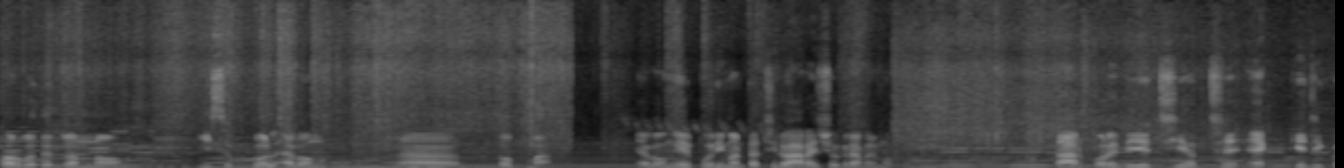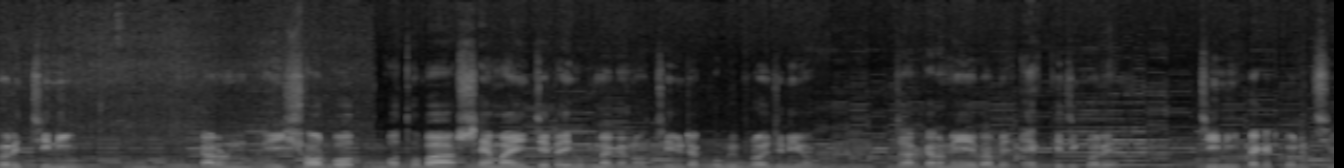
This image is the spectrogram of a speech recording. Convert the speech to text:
শরবতের জন্য ইসুপগোল এবং তোকমা এবং এর পরিমাণটা ছিল আড়াইশো গ্রামের মতো। তারপরে দিয়েছি হচ্ছে এক কেজি করে চিনি। কারণ এই শরবত অথবা সেমাই যেটাই হোক না কেন, চিনিটা খুবই প্রয়োজনীয়। যার কারণে এভাবে এক কেজি করে চিনি প্যাকেট করেছি।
